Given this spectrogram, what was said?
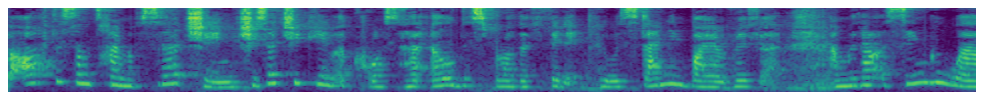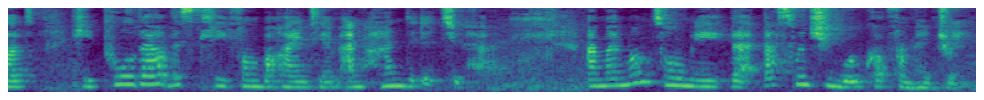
But after some time of searching, she said she came across her eldest brother Philip, who was standing by a river, and without a single word, he pulled out this key from behind him and handed it to her. And my mom told me that that's when she woke up from her dream.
